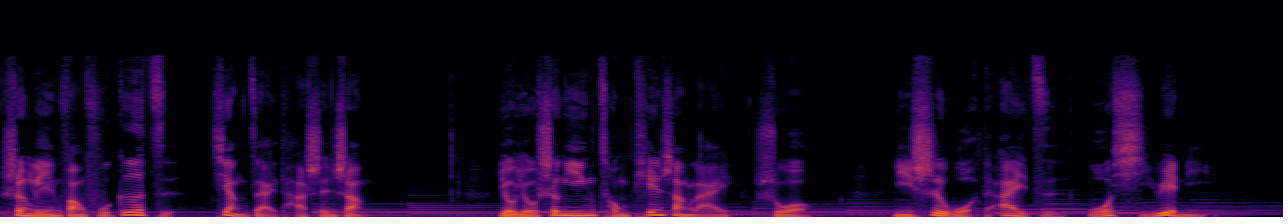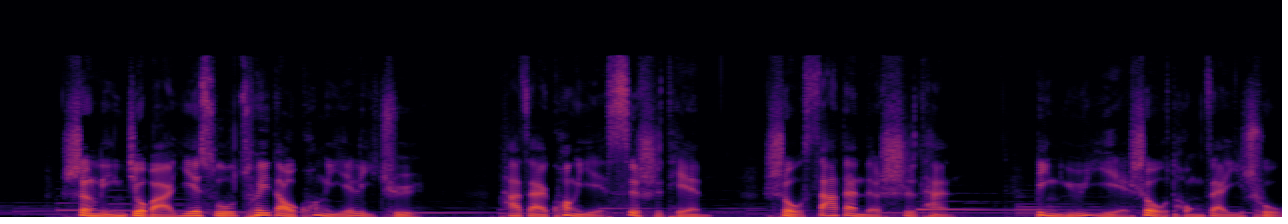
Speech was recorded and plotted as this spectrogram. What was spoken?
圣灵仿佛鸽子降在他身上，又有声音从天上来说：“你是我的爱子，我喜悦你。”圣灵就把耶稣催到旷野里去，他在旷野四十天。受撒旦的试探，并与野兽同在一处，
